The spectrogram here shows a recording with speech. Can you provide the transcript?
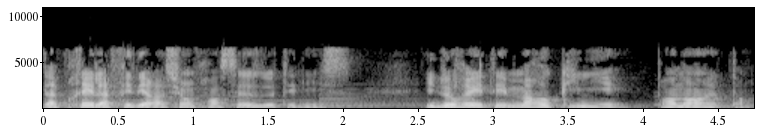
D'après la Fédération française de tennis, il aurait été maroquinier pendant un temps.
